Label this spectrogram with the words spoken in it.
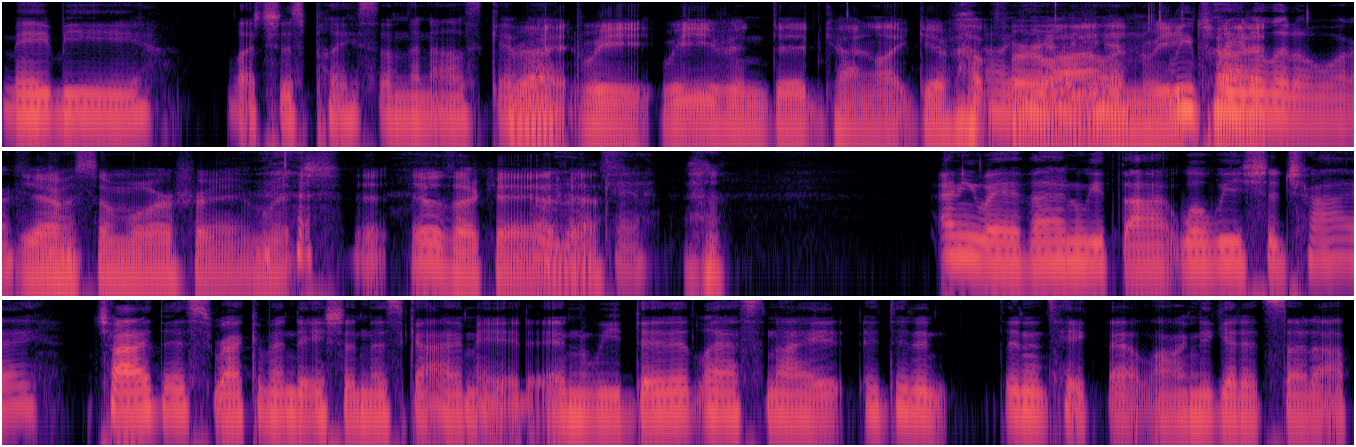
Maybe let's just play something else. Give right up. we we even did kind of like give up Oh, for a while yeah. and we, we tried played a little war. yeah with some warframe which it, it was okay it i was guess okay. anyway, then we thought, well, we should try try this recommendation this guy made, and we did it last night. It didn't didn't take that long to get it set up,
